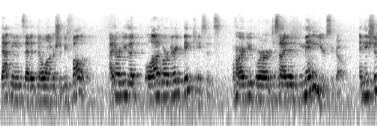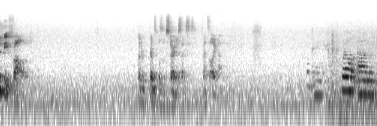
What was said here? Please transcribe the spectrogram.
that means that it no longer should be followed. I'd argue that a lot of our very big cases were, argued, were decided many years ago, and they should be followed under principles of stare decisis. That's all I got. Okay, well, um,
